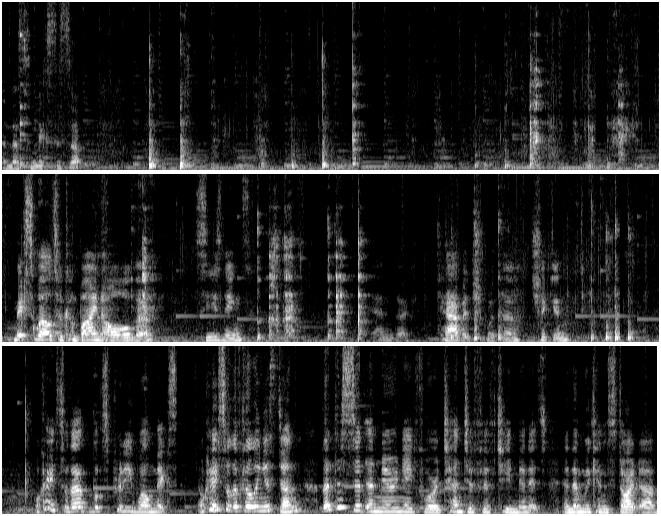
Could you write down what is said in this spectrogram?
And let's mix this up. Mix well to combine all the seasonings and the cabbage with the chicken. Okay, so that looks pretty well mixed. Okay, so the filling is done. Let this sit and marinate for 10 to 15 minutes and then we can start uh,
